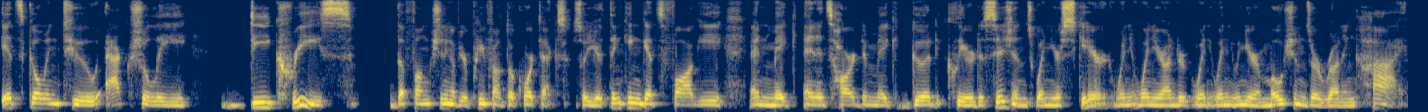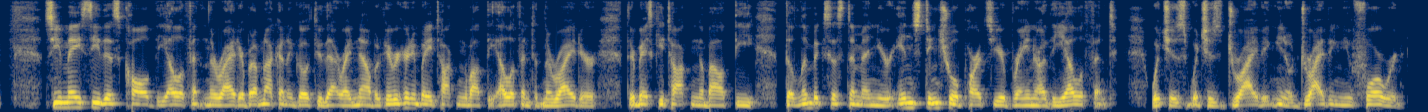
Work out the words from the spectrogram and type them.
it's going to actually decrease the functioning of your prefrontal cortex. So your thinking gets foggy and make and it's hard to make good clear decisions when you're scared, when you, when you're under when, when when your emotions are running high. So you may see this called the elephant and the rider, but I'm not going to go through that right now. But if you ever hear anybody talking about the elephant and the rider, they're basically talking about the the limbic system and your instinctual parts of your brain are the elephant, which is which is driving, you know, driving you forward.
